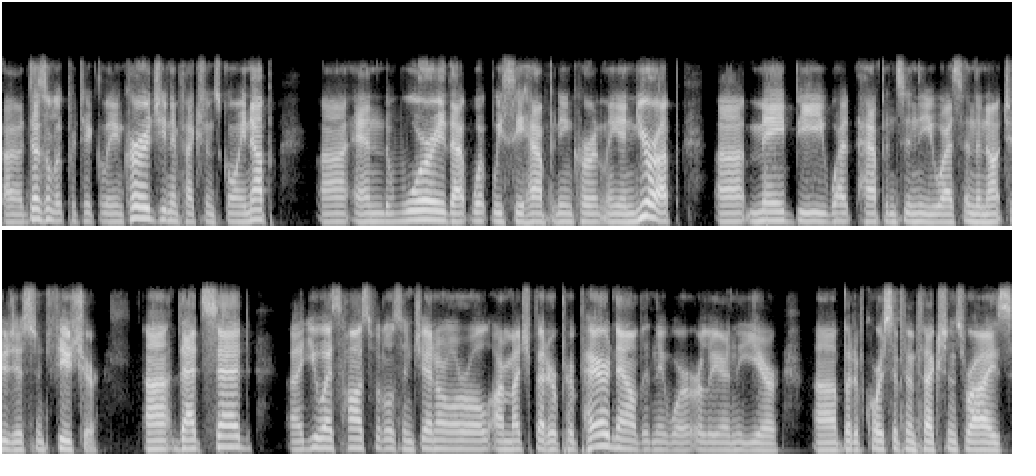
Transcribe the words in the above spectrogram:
uh, doesn't look particularly encouraging, infections going up, uh, and the worry that what we see happening currently in Europe may be what happens in the US in the not too distant future. that said, uh, U.S. hospitals in general are much better prepared now than they were earlier in the year. Uh, but of course, if infections rise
